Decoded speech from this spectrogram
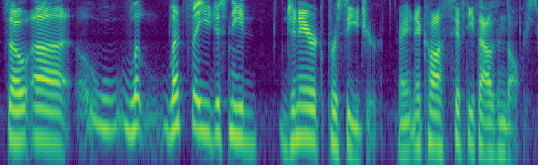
So uh, let, let's say you just need generic procedure, right? And it costs $50,000. dollars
